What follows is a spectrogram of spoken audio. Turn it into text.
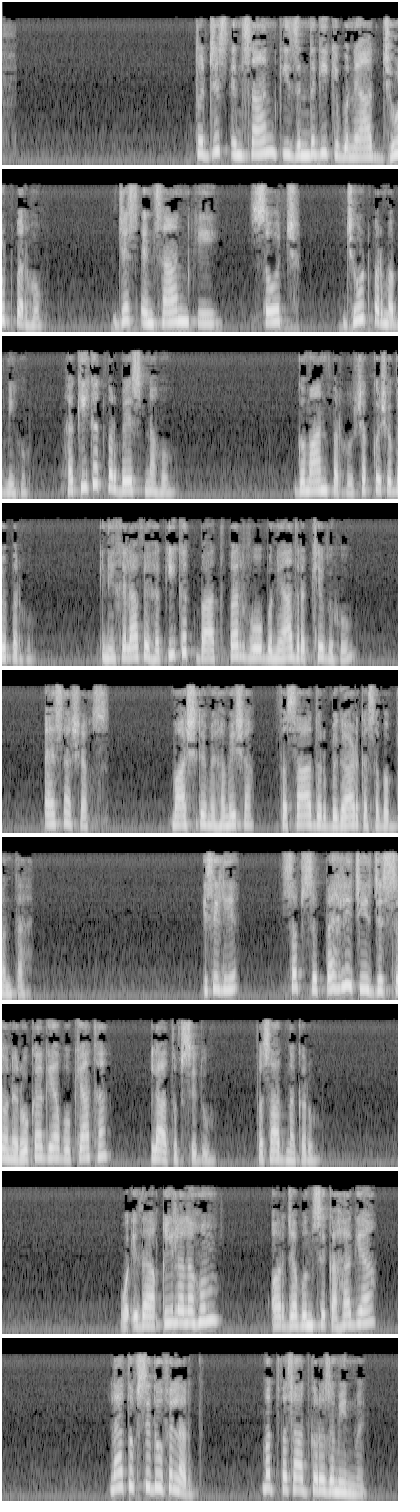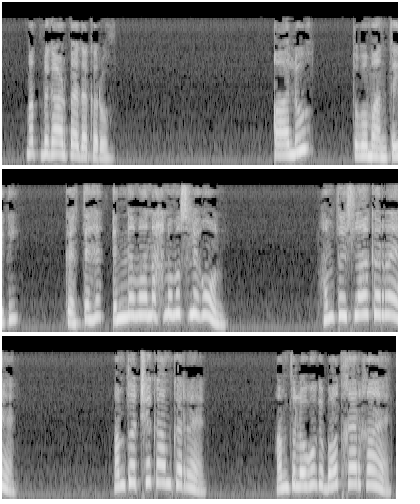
تو جس انسان کی زندگی کی بنیاد جھوٹ پر ہو، جس انسان کی سوچ جھوٹ پر مبنی ہو، حقیقت پر بیس نہ ہو، گمان پر ہو، شک و شبے پر ہو انہیں خلاف حقیقت بات پر وہ بنیاد رکھے ہوئے ہو ایسا شخص معاشرے میں ہمیشہ فساد اور بگاڑ کا سبب بنتا ہے۔ اسی لیے سب سے پہلی چیز جس سے انہیں روکا گیا وہ کیا تھا؟ لا تفسدو، فساد نہ کرو۔ وہ اداقیل الحم اور جب ان سے کہا گیا، لا تفسدو فی الارض، مت فساد کرو زمین میں، مت بگاڑ پیدا کرو۔ قالو تو وہ مانتے ہی نہیں۔ کہتے ہیں، انما نحن مسلحون ہم تو اصلاح کر رہے ہیں۔ ہم تو اچھے کام کر رہے ہیں۔ ہم تو لوگوں کے بہت خیر خواہ ہیں۔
